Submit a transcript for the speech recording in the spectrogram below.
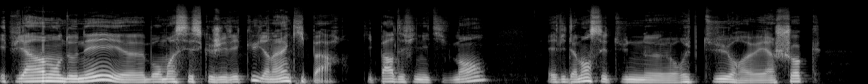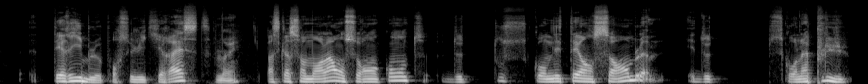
Et puis, à un moment donné, euh, bon, moi, c'est ce que j'ai vécu. Il y en a un qui part, qui part définitivement. Évidemment, c'est une euh, rupture et un choc terrible pour celui qui reste. Ouais. Parce qu'à ce moment-là, on se rend compte de tout ce qu'on était ensemble et de ce qu'on n'a plus.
